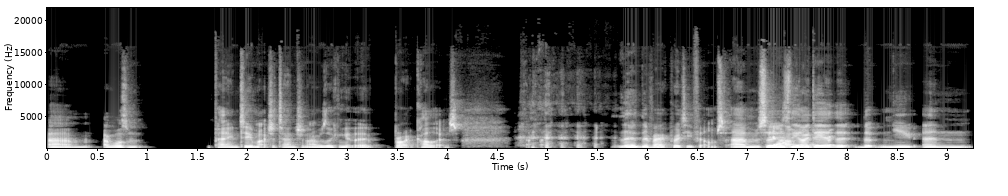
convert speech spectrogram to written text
um, I wasn't paying too much attention. I was looking at the bright colours. they're, they're very pretty films. Um, so Yeah, is the idea that that Newt and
